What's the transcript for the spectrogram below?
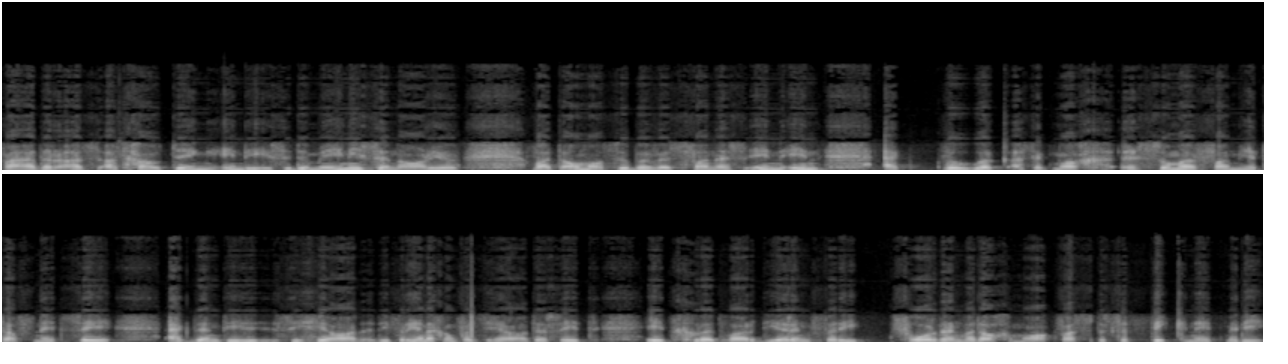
verder as as Gauteng en die Esidimeni scenario wat almal so bewus van is en en ek wil ook as ek mag is sommer van meet af net sê ek dink die psigiater die vereniging van psigiaters het het groot waardering vir die vordering wat daar gemaak was spesifiek net met die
